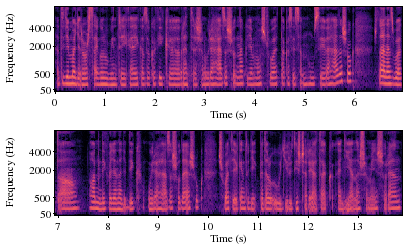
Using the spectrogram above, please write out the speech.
Hát ugye Magyarországon Rubin Trékáik azok, akik rendszeresen újra házasodnak, ugye most voltak azt hiszem 20 éve házasok, és talán ez volt a harmadik vagy a negyedik újraházasodásuk, és volt egyébként, hogy például új gyűrűt is cseréltek egy mhm. ilyen esemény során,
